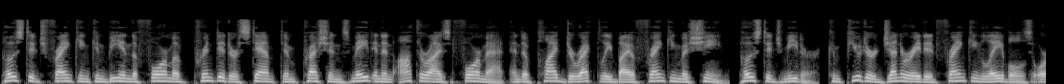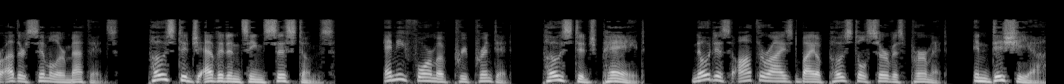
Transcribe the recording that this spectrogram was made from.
postage franking can be in the form of printed or stamped impressions made in an authorized format and applied directly by a franking machine, postage meter, computer-generated franking labels or other similar methods. Postage evidencing systems, any form of preprinted postage paid Notice authorized by a postal service permit, indicia,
